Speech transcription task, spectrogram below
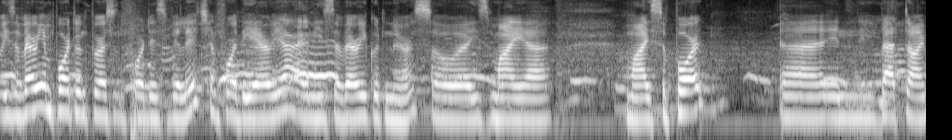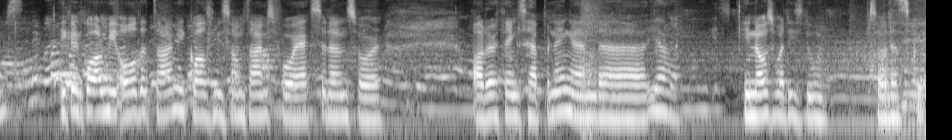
He's a very important person for this village and for the area, and he's a very good nurse. So uh, he's my uh, my support uh, in bad times. He can call me all the time. He calls me sometimes for accidents or other things happening, and uh, yeah, he knows what he's doing. So that's good.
